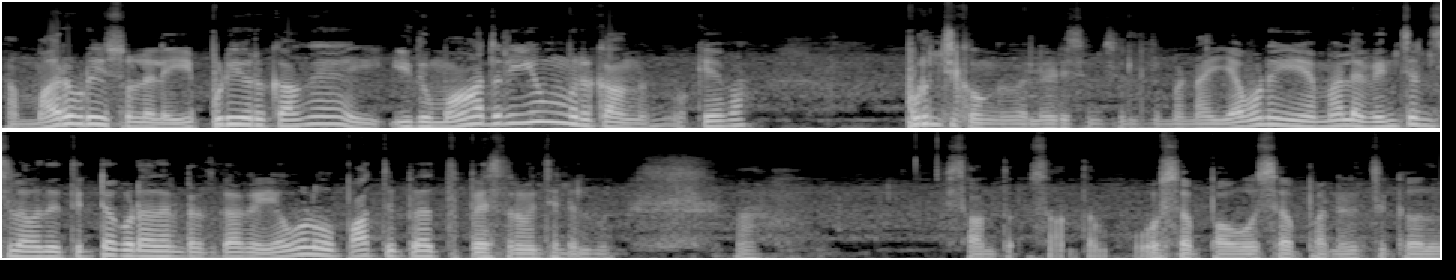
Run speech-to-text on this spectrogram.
நான் மறுபடியும் சொல்லலை. இப்படியும் இருக்காங்க இது மாதிரியும் இருக்காங்க. ஓகேவா புரிஞ்சுக்கோங்க லேடிஸ் அண்ட் ஜென்டில்மேன் நான் எவனும் என் மேலே வெஞ்சன்ஸில் வந்து திட்டக்கூடாதுன்றதுக்காக எவ்வளோ பார்த்து பார்த்து பேசுகிறேன் ஜென்டில்மேன் ஆ. சாந்தம் சாந்தம் ஓசப்பா ஓசப்பா நினச்சிக்காது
